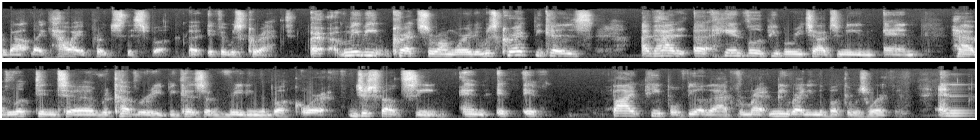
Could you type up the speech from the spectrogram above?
about like how I approached this book, uh, if it was correct. Uh, maybe correct's the wrong word. It was correct because I've had a handful of people reach out to me and, and have looked into recovery because of reading the book or just felt seen. And if, if five people feel that from me writing the book, it was worth it. And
